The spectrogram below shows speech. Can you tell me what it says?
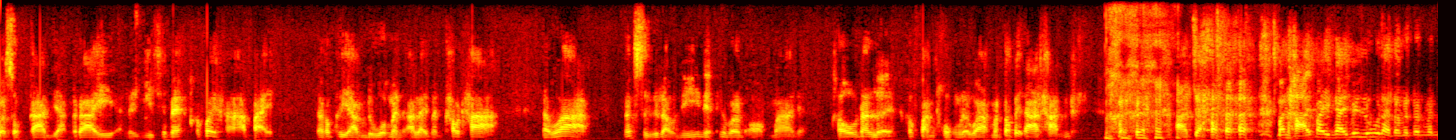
ประสบการณ์อย่างไรอะไรอย่างนี้ใช่ไหมค่อยๆหาไป แล้วก็พยายามดูว่ามันอะไรมันเข้าท่า แต่ว่าหนังสือเหล่านี้เนี่ยที่มันออกมาเนี่ยเขานั่นเลยเขาฟันธงเลยว่ามันต้องเป็นอาถรรพ์อาจจะมันหายไปยังไงไม่รู้แหละแต่มันมัน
